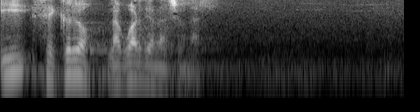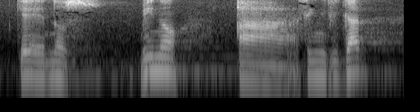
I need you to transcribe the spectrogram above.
y se creó la Guardia Nacional, que nos vino a significar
